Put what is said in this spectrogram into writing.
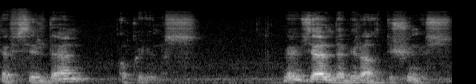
tefsirden okuyunuz. Ve üzerinde biraz düşünüz.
